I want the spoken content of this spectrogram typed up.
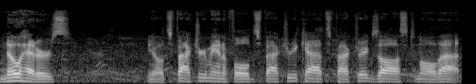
no headers. You know, it's factory manifolds, factory cats, factory exhaust, and all that.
